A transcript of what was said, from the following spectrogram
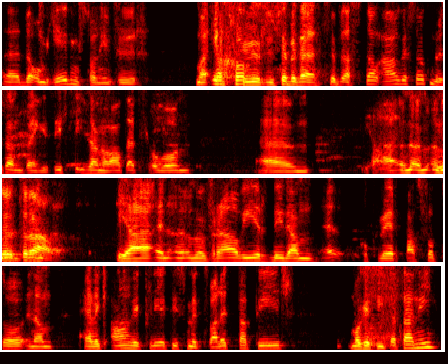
eh, de omgeving stond in vuur. Maar echt Oh, vuur. Dus ze hebben, dat, ze hebben dat spel aangestoken, maar zijn, zijn gezicht is dan nog altijd gewoon... ehm, ja, een, een, een- Neutraal. een- ja, en een mevrouw hier die dan hè, ook weer pasfoto en dan eigenlijk aangekleed is met toiletpapier. Maar je ziet dat dan niet.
